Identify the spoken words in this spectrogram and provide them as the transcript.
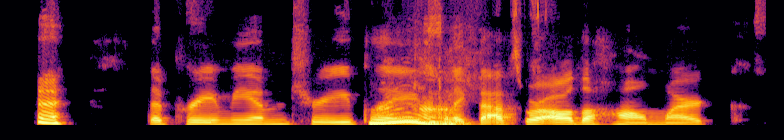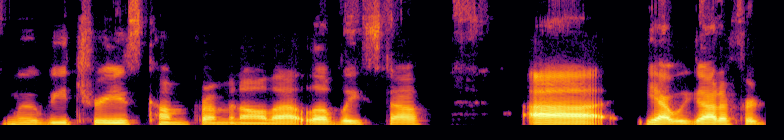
the premium tree place. Mm. Like that's where all the Hallmark movie trees come from and all that lovely stuff. Uh yeah, we got it for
